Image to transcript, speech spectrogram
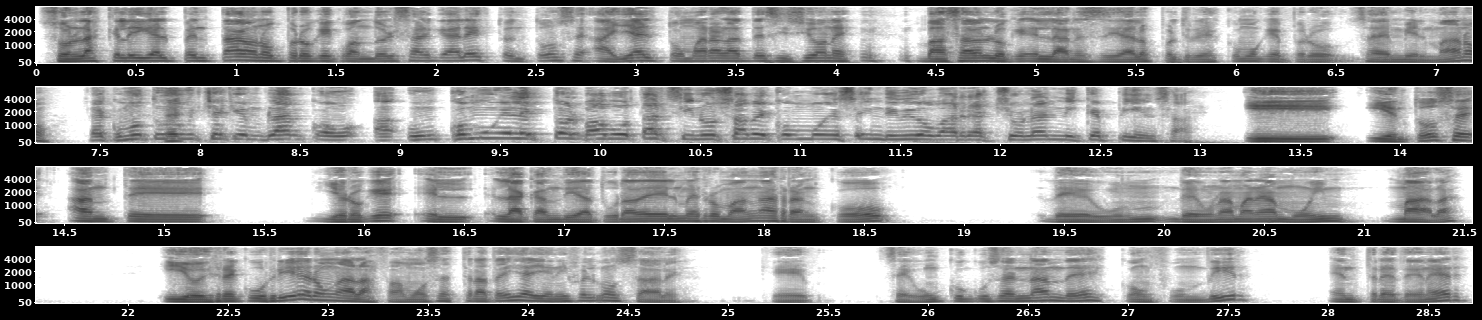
son las que le diga el Pentágono, pero que cuando él salga electo, entonces allá él tomará las decisiones basadas en lo que en la necesidad de los puertorriqueños. Es como que, pero, sea, mi hermano, O sea, ¿cómo tú das un cheque en blanco? a un, ¿Cómo un elector va a votar si no sabe cómo ese individuo va a reaccionar ni qué piensa? Y, y entonces, ante, yo creo que la candidatura de Elmer Román arrancó de, un, de una manera muy mala y hoy recurrieron a la famosa estrategia de Jennifer González, que según Cucuz Hernández es confundir, entretener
